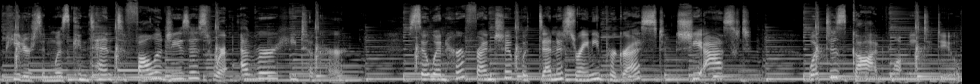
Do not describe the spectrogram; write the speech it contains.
Peterson was content to follow Jesus wherever he took her. So when her friendship with Dennis Rainey progressed, she asked, What does God want me to do?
